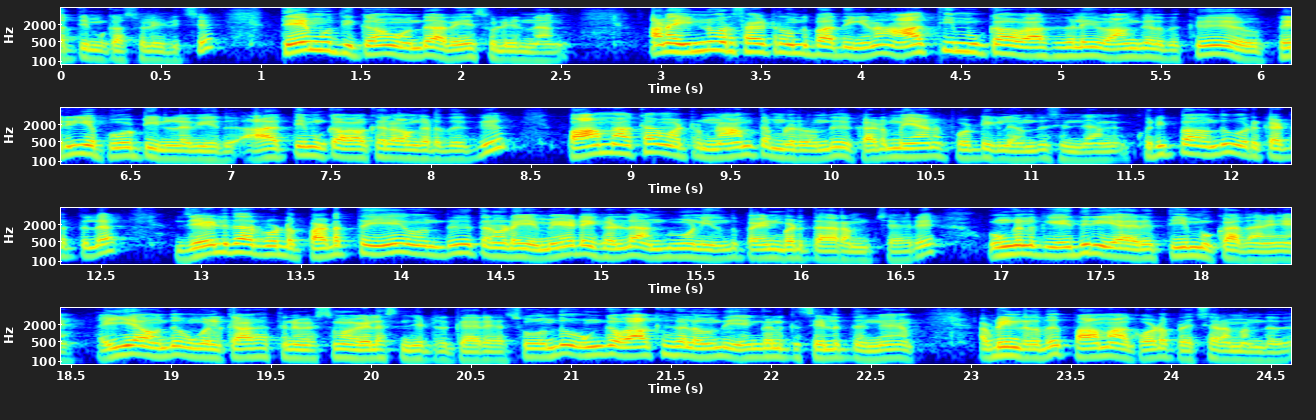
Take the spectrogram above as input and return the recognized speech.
அதிமுக சொல்லிடுச்சு. தேமுதிகவும் வந்து அதே சொல்லியிருந்தாங்க. ஆனால் இன்னொரு ஃபேக்டர் வந்து பார்த்தீங்கன்னா அதிமுக வாக்குகளை வாங்குறதுக்கு பெரிய போட்டி நிலவியது. அதிமுக வாக்குகளை வாங்குறதுக்கு பாமக மற்றும் நாம் தமிழர் வந்து கடுமையான போட்டிகளை வந்து செஞ்சாங்க. குறிப்பாக வந்து ஒரு கட்டத்தில் ஜெயலலிதா அவர்களோட படத்தையே வந்து தன்னுடைய மேடைகளில் அன்புமணி வந்து பயன்படுத்த ஆரம்பித்தார் உங்களுக்கு எதிரி யார்? திமுக தானே. ஐயா வந்து உங்களுக்காக இத்தனை வருஷமாக வேலை செஞ்சுட்டு இருக்காரு. ஸோ வந்து உங்கள் வாக்குகளை வந்து எங்களுக்கு செலுத்துங்க அப்படின்றது பாமகவோட பிரச்சாரம் இருந்தது.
